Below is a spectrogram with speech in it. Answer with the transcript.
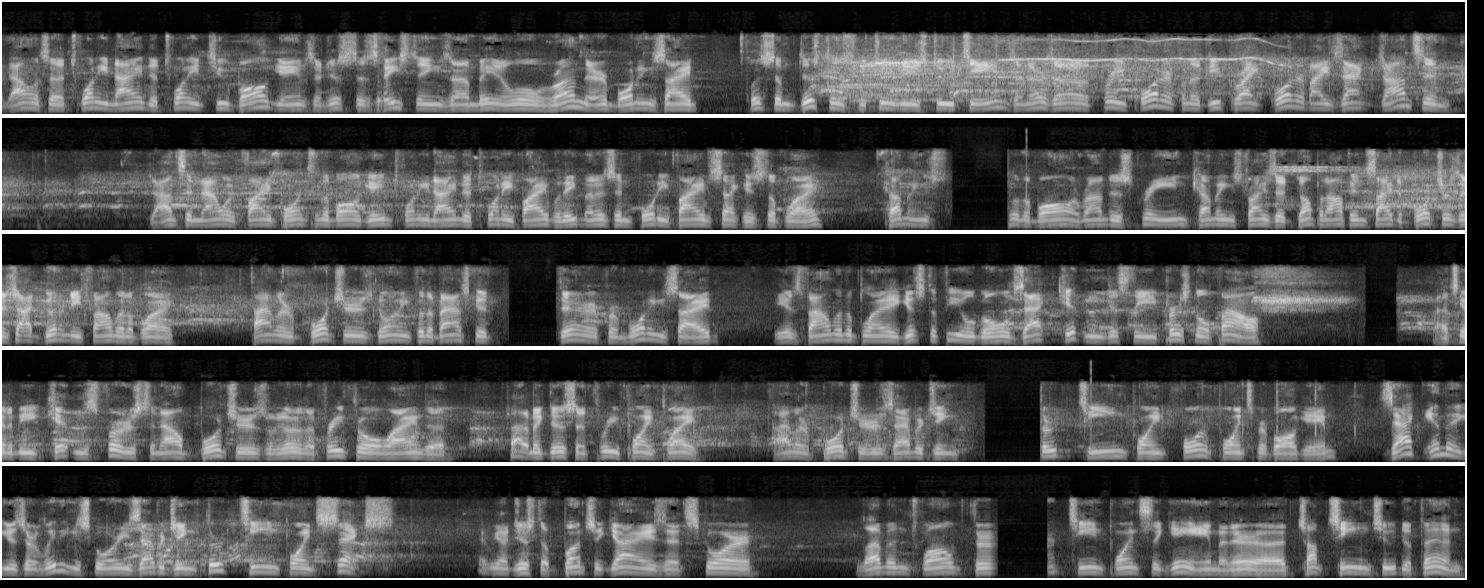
And now it's a 29 to 22 ball game. So just as Hastings uh, made a little run there, Morningside put some distance between these two teams. And there's another three pointer from the deep right corner by Zach Johnson. Johnson now with five points in the ball game, 29 to 25 with eight minutes and 45 seconds to play. Cummings with the ball around the screen. Cummings tries to dump it off inside to Borchers. A shot good, and he's fouled in the play. Tyler Borchers going for the basket there for Morningside. He is fouled in the play, gets the field goal. Zach Kitten gets the personal foul. That's going to be Kitten's first, and now Borchers will go to the free throw line to try to make this a three point play. Tyler Borchers averaging 13.4 points per ball game. Zach Imig is their leading scorer. He's averaging 13.6. They've got just a bunch of guys that score 11, 12, 13 points a game, and they're a tough team to defend.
